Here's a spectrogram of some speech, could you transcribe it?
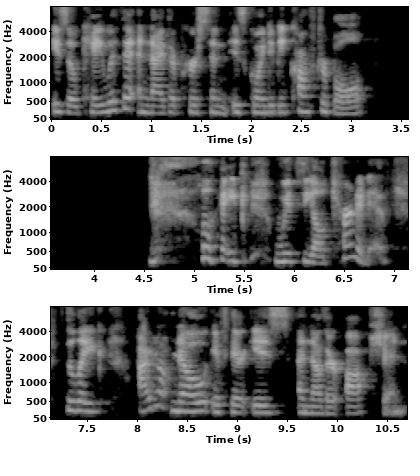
is okay with it and neither person is going to be comfortable like with the alternative. So like i don't know if there is another option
